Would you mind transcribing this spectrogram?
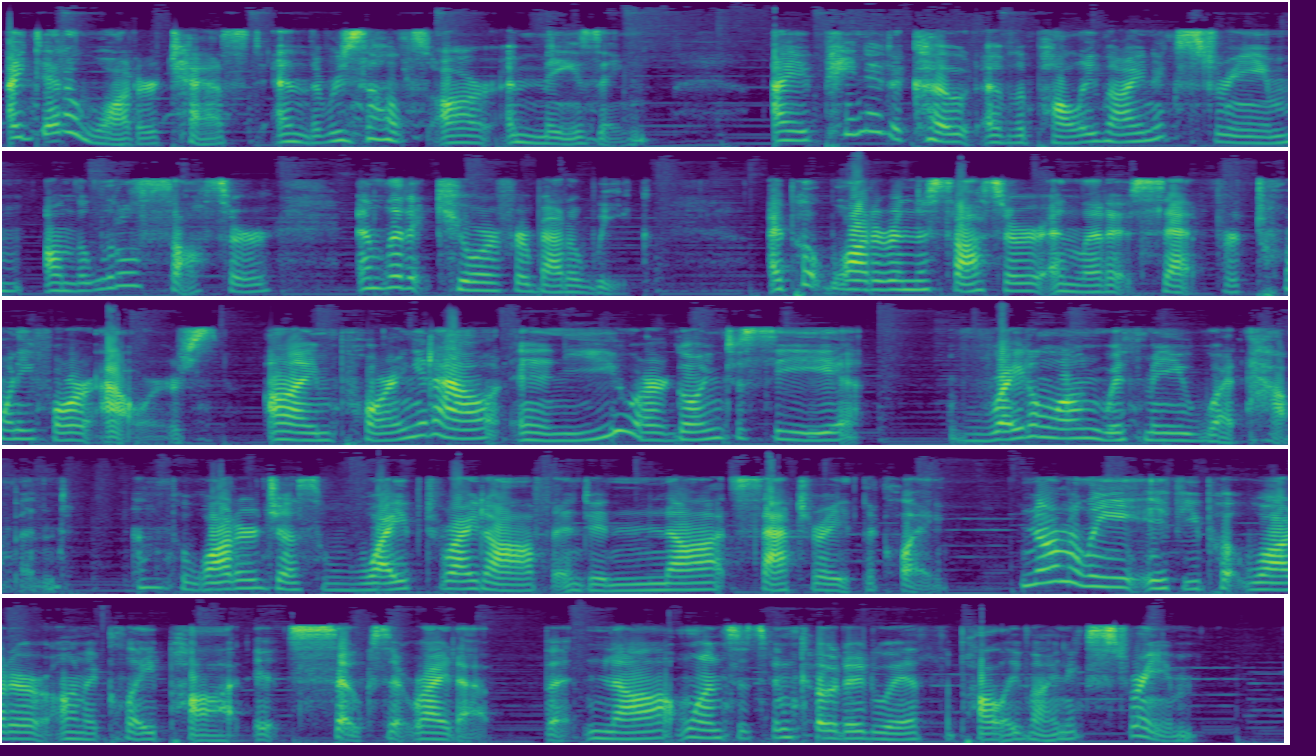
I did a water test and the results are amazing. I painted a coat of the Polyvine Extreme on the little saucer and let it cure for about a week. I put water in the saucer and let it set for 24 hours. I'm pouring it out and you are going to see right along with me what happened. The water just wiped right off and did not saturate the clay. Normally, if you put water on a clay pot, it soaks it right up but not once it's been coated with the Polyvine Extreme.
